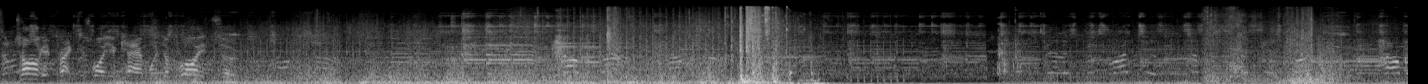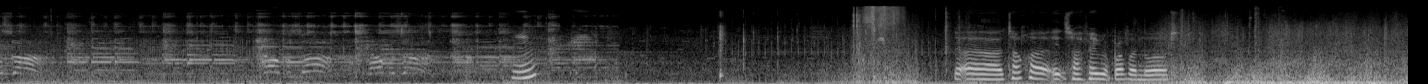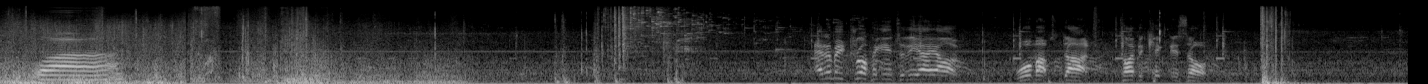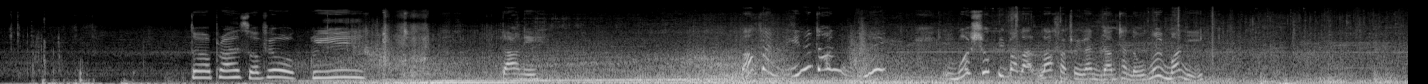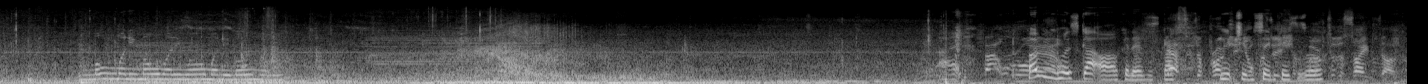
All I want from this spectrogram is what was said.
some target practice while you can. We're deploying soon. Hmm? Uh, tell it's her favourite brother in the world. Wow. Warm-up's done. Time to kick this off. The price of your greed. Danny. Last time, you you what shocked me about that last time we landed downtown, there was no money. More money, more money, more money, more money. Hopefully Royale. this guy, oh okay, there's this guy. Gas is approaching Literally in the same place as well. To the safe zone.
